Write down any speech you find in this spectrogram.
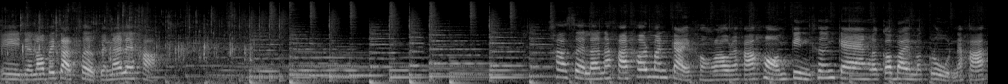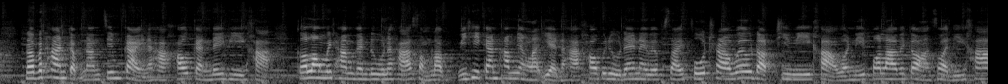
เเดี๋ยวเราไปจัดเสิร์ฟกันได้เลยค่ะ ค่ะเสร็จแล้วนะคะ ทอดมันไก่ของเรานะคะ หอมกลิ่นเครื่องแกงแล้วก็ใบมะกรูดนะคะรับประทานกับน้ำจิ้มไก่นะคะ เข้ากันได้ดีค่ะ ก็ลองไปทำกันดูนะคะสำหรับวิธีการทำอย่างละเอียดนะคะ เข้าไปดูได้ในเว็บไซต์ foodtravel.tv ค่ะ วันนี้ปอลาไปก่อน สวัสดีค่ะ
